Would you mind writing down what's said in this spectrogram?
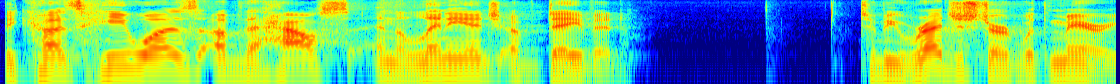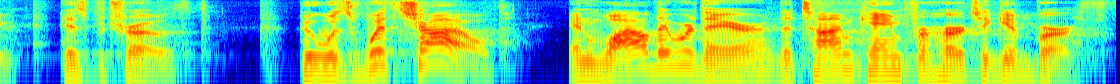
because he was of the house and the lineage of David, to be registered with Mary, his betrothed, who was with child. And while they were there, the time came for her to give birth.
